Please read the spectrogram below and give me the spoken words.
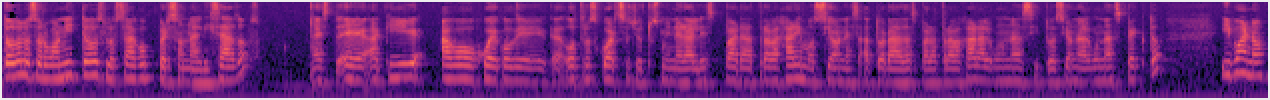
todos los orgonitos los hago personalizados este, eh, aquí hago juego de eh, otros cuarzos y otros minerales para trabajar emociones atoradas, para trabajar alguna situación, algún aspecto. Y bueno,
